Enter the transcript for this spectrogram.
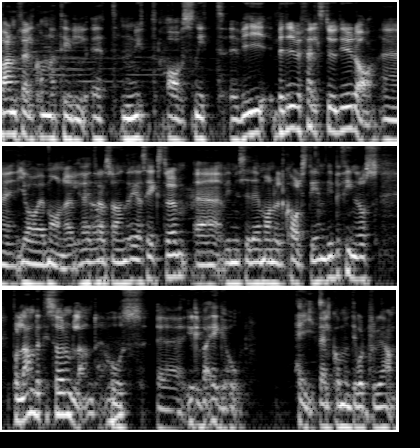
Varmt välkomna till ett nytt avsnitt. Vi bedriver fältstudier idag. Eh, Jag är Emanuel. Jag heter alltså Andreas Ekström. Eh, Vid min sida är Emanuel Karlsten. Vi befinner oss på landet i Sörmland hos eh, Ylva Eggehorn. Hej, välkommen till vårt program.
